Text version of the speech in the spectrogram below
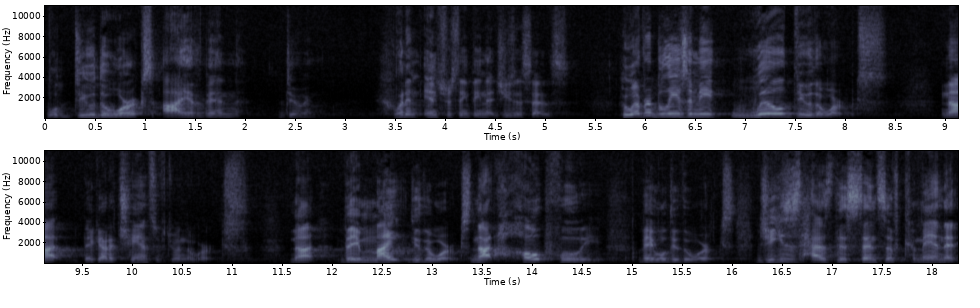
will do the works I have been doing. What an interesting thing that Jesus says. Whoever believes in me will do the works. Not they got a chance of doing the works. Not they might do the works. Not hopefully they will do the works. Jesus has this sense of command that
